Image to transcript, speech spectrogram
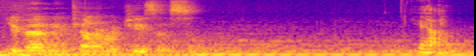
You've had an encounter with Jesus. Yeah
